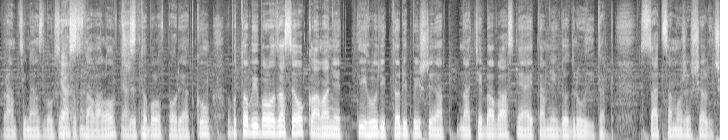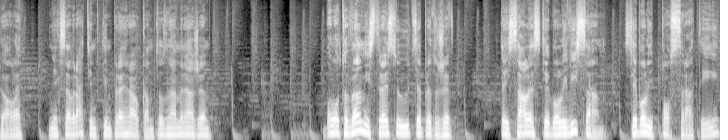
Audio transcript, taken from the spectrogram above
v rámci nás dvoch sa to stávalo, čiže jasné. to bolo v poriadku. Lebo to by bolo zase oklamanie tých ľudí, ktorí prišli na, na teba vlastne a je tam niekto druhý. Tak stať sa môže všeličo, ale nech sa vrátim k tým prehrávkam. To znamená, že bolo to veľmi stresujúce, pretože v tej sále ste boli vy sám. Ste boli posratí,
